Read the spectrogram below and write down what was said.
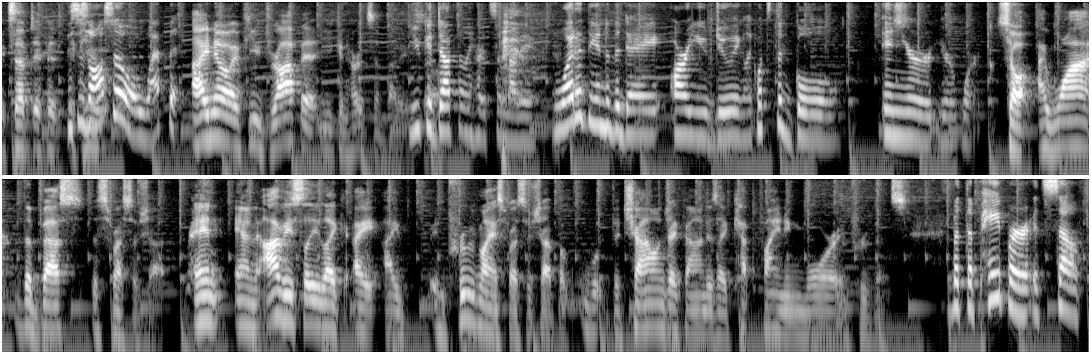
Except if it This if is you- also a weapon. I know if you drop it, you can hurt somebody. You could definitely hurt somebody. what at the end of the day are you doing? Like what's the goal in your your work? So I want the best espresso shot. And and obviously like I, I improved my espresso shot, but w- the challenge I found is I kept finding more improvements. But the paper itself,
